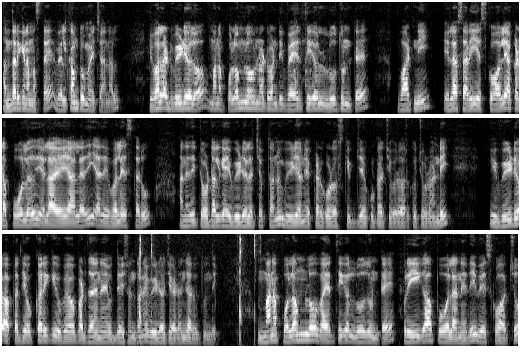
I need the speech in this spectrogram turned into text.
అందరికీ నమస్తే. వెల్కమ్ టు మై ఛానల్ ఇవాళ వీడియోలో మన పొలంలో ఉన్నటువంటి వైర్ తీగలు లూతుంటే వాటిని ఎలా సరి చేసుకోవాలి అక్కడ పోలు ఎలా వేయాలి అది ఎవరేస్తారు అనేది టోటల్గా ఈ వీడియోలో చెప్తాను. వీడియోని ఎక్కడ కూడా స్కిప్ చేయకుండా చివరి వరకు చూడండి. ఈ వీడియో ప్రతి ఒక్కరికి ఉపయోగపడుతుందనే ఉద్దేశంతోనే వీడియో చేయడం జరుగుతుంది. మన పొలంలో వైర్ తీగలు లూజ్ ఉంటే ఫ్రీగా పోల్ అనేది వేసుకోవచ్చు.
